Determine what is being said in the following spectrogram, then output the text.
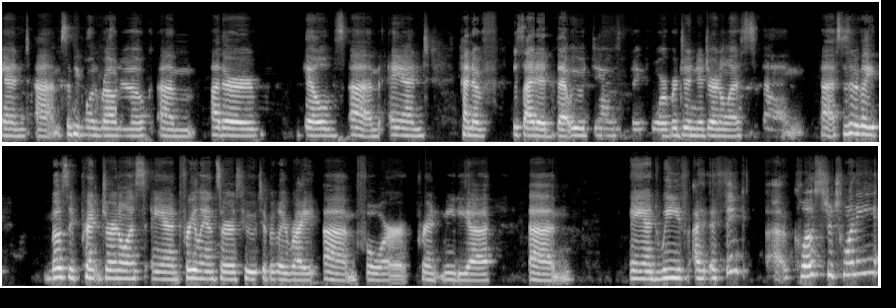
and um, some people in Roanoke, um, other guilds, um, and kind of decided that we would do something for Virginia journalists, um, uh, specifically mostly print journalists and freelancers who typically write um, for print media. and we've, I, I think, uh, close to 20.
